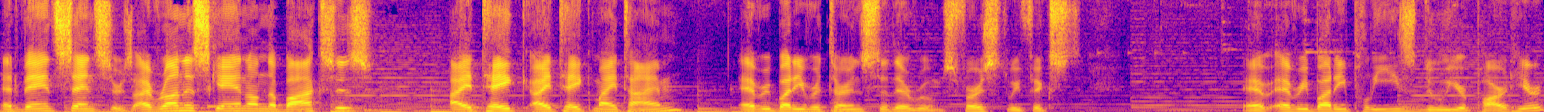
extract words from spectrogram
Advanced sensors. I run a scan on the boxes. I take I take my time. Everybody returns to their rooms. First, we fixed. Everybody, please do your part here.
